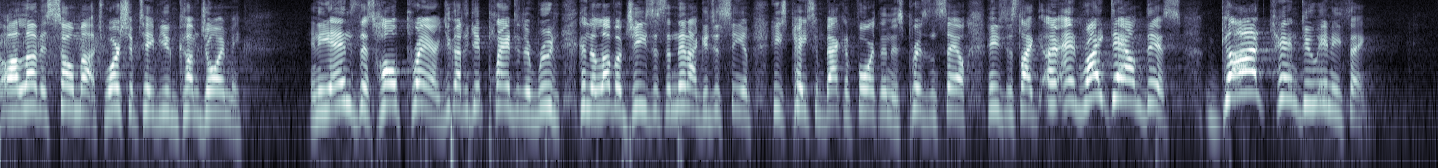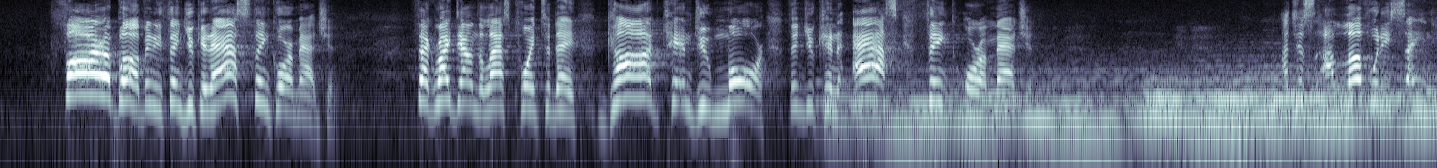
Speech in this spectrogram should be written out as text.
Oh, I love it so much. Worship team, you can come join me. And he ends this whole prayer. You got to get planted and rooted in the love of Jesus. And then I could just see him. He's pacing back and forth in his prison cell. And he's just like, uh, and write down this God can do anything, far above anything you could ask, think, or imagine. In fact, write down the last point today God can do more than you can ask, think, or imagine. I just, I love what he's saying here.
